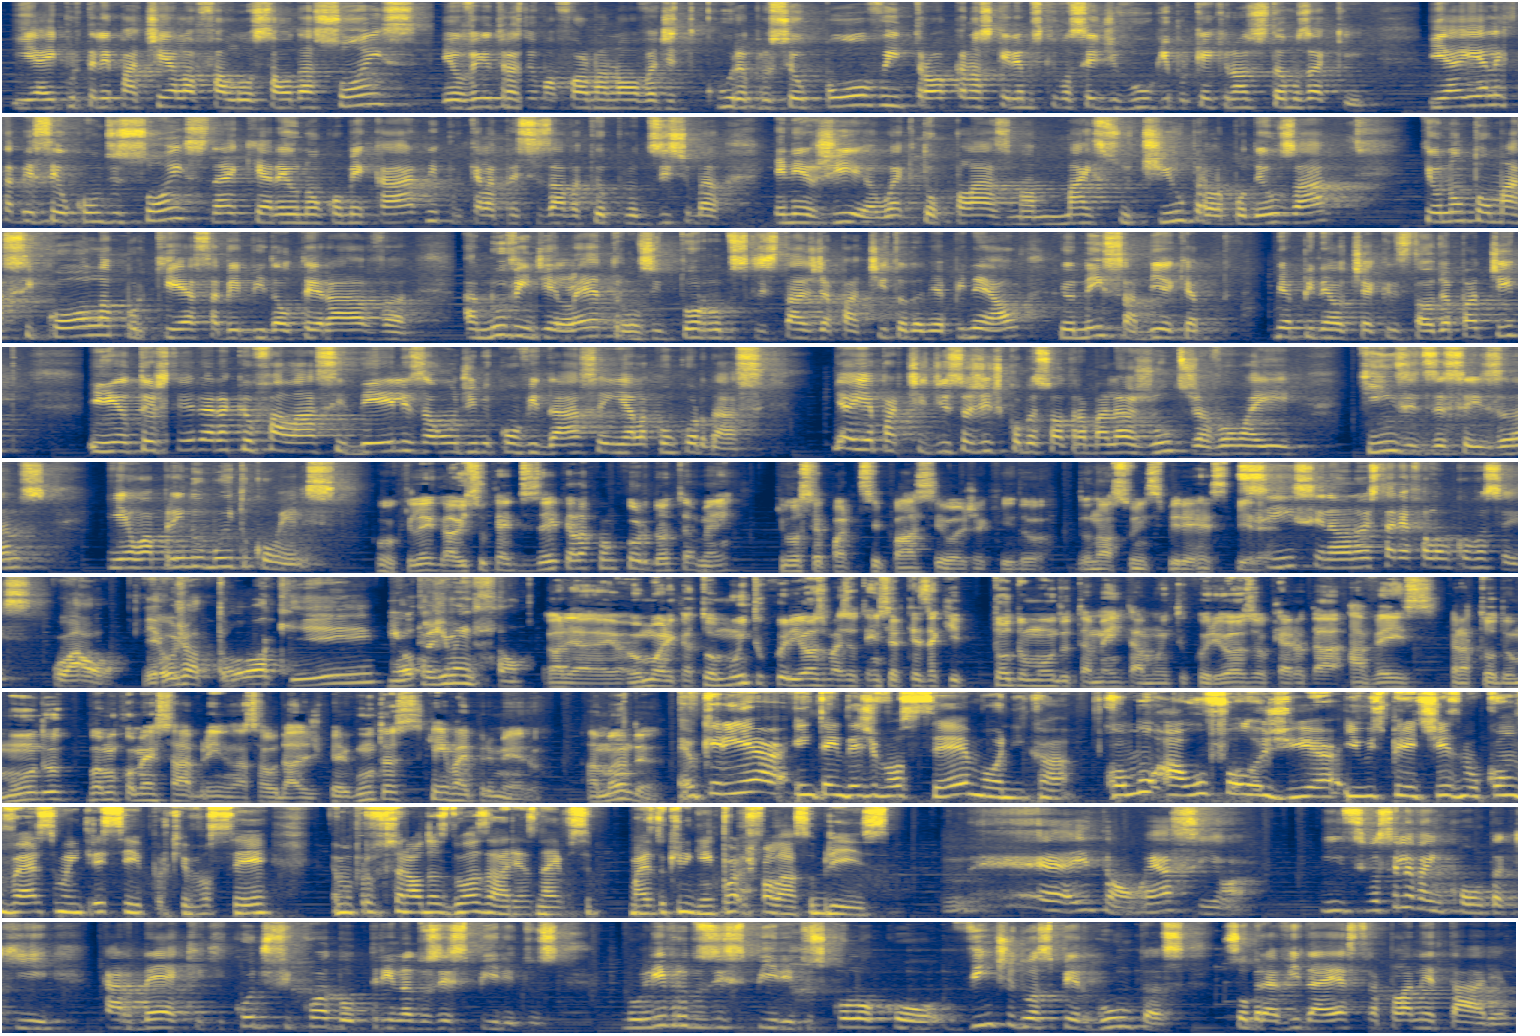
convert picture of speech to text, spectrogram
E aí, por telepatia, ela falou saudações. Eu venho trazer uma forma nova de cura para o seu povo. Em troca, nós queremos que você divulgue por que nós estamos aqui. E aí ela estabeleceu condições, né, que era eu não comer carne, porque ela precisava que eu produzisse uma energia, um ectoplasma mais sutil para ela poder usar, que eu não tomasse cola, porque essa bebida alterava a nuvem de elétrons em torno dos cristais de apatita da minha pineal. Eu nem sabia que a minha pineal tinha cristal de apatita. E o terceiro era que eu falasse deles aonde me convidassem e ela concordasse. E aí, a partir disso, a gente começou a trabalhar juntos, já vão aí 15, 16 anos, e eu aprendo muito com eles. Pô, que legal. Isso quer dizer que ela concordou também que você participasse hoje aqui do, do nosso Inspira e Respira. Sim, senão eu não estaria falando com vocês. Uau, eu já tô aqui em outra dimensão. Olha, eu, Mônica, tô muito curioso, mas eu tenho certeza que todo mundo também tá muito curioso. Eu quero dar a vez para todo mundo. Vamos começar abrindo nossa rodada de perguntas. Quem vai primeiro? Amanda? Eu queria entender de você, Mônica, como a ufologia e o espiritismo conversam entre si, porque você é uma profissional das duas áreas, né? E você mais do que ninguém pode falar sobre isso. É, então, é assim, ó. E se você levar em conta que Kardec, que codificou a doutrina dos espíritos, no livro dos espíritos colocou 22 perguntas sobre a vida extraplanetária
